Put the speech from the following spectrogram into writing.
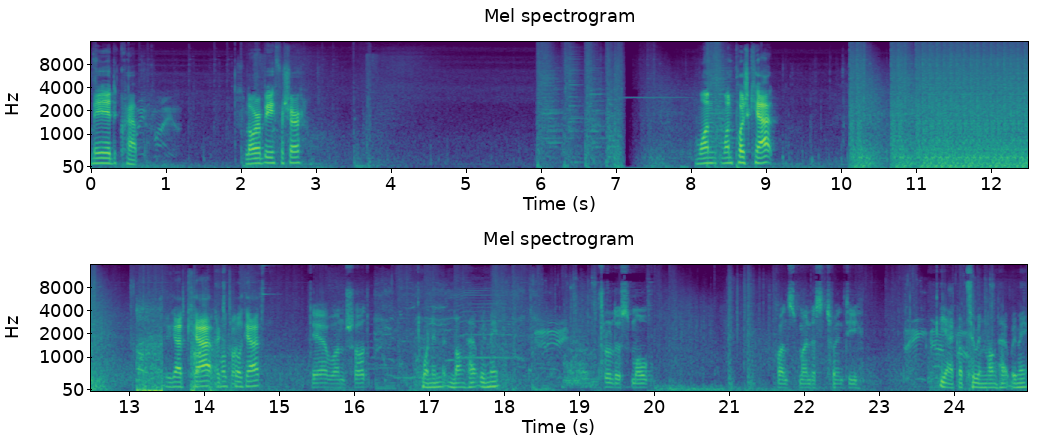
Mid, crap. Fire. Lower B for sure. One, one push cat. You got cat, Next multiple one. cat. Yeah, one shot. One in long hat with me. Through the smoke. One's minus 20. Yeah, I got two in long hat with me.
